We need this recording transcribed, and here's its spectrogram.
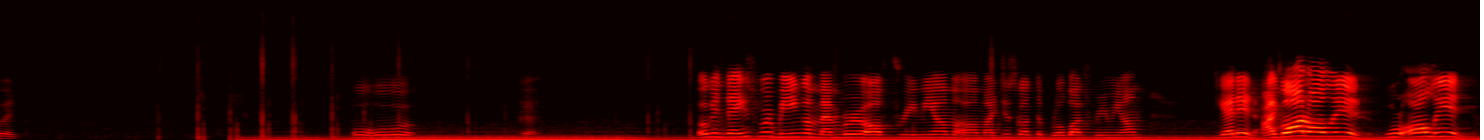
Wait. Oh, oh, oh. Okay. Okay, thanks for being a member of Premium. Um, I just got the Roblox Premium. Get in. I got all in. We're all in.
